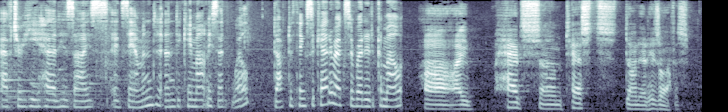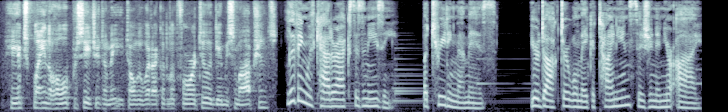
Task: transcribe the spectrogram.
After he had his eyes examined, and he came out and he said, "Well, doctor thinks the cataracts are ready to come out." Uh, I had some tests done at his office. He explained the whole procedure to me. He told me what I could look forward to. He gave me some options. Living with cataracts isn't easy, but treating them is. Your doctor will make a tiny incision in your eye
